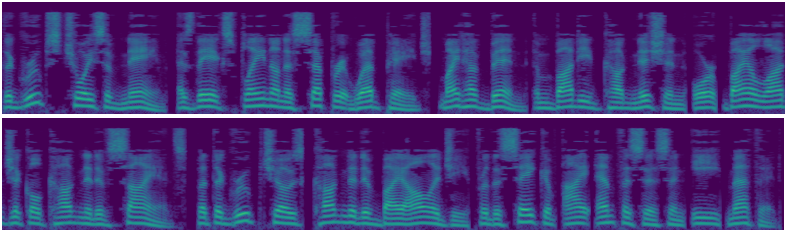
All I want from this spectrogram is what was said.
The group's choice of name, as they explain on a separate webpage, might have been embodied cognition or biological cognitive science, but the group chose cognitive biology for the sake of I emphasis and E method.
